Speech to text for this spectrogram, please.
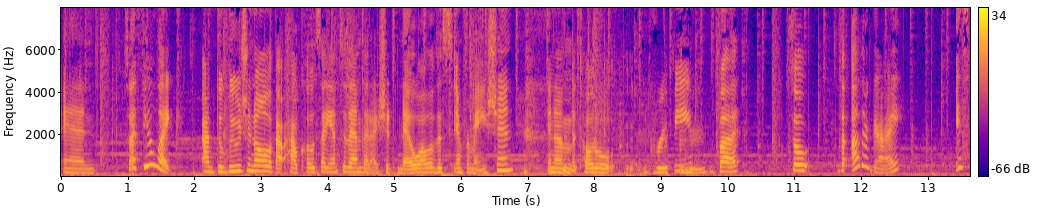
And so I feel like I'm delusional about how close I am to them that I should know all of this information. And I'm a total groupie. Mm-hmm. But so the other guy is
